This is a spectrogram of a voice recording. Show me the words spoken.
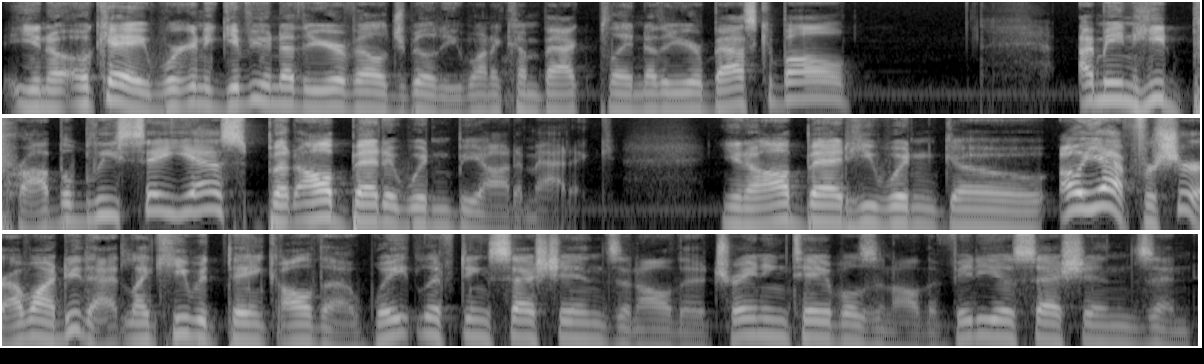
you know, okay, we're going to give you another year of eligibility. You want to come back, play another year of basketball? I mean, he'd probably say yes, but I'll bet it wouldn't be automatic. You know, I'll bet he wouldn't go, oh, yeah, for sure. I want to do that. Like, he would think all the weightlifting sessions and all the training tables and all the video sessions and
